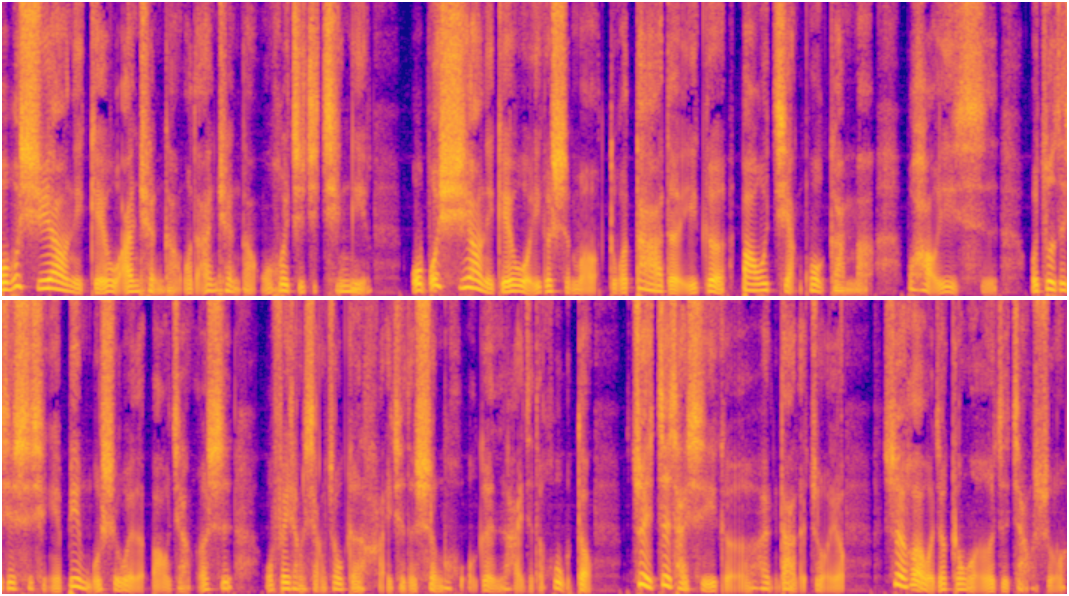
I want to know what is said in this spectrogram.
我不需要你给我安全感，我的安全感我会自己经营。我不需要你给我一个什么多大的一个褒奖或干嘛。不好意思，我做这些事情也并不是为了褒奖，而是我非常享受跟孩子的生活，跟孩子的互动，所以这才是一个很大的作用。所以后来我就跟我儿子讲说，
